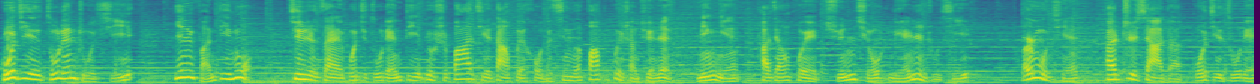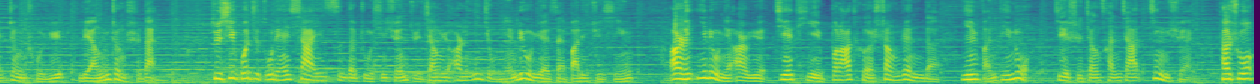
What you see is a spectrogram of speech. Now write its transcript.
国际足联主席因凡蒂诺近日在国际足联第六十八届大会后的新闻发布会上确认，明年他将会寻求连任主席。而目前他治下的国际足联正处于良政时代。据悉，国际足联下一次的主席选举将于二零一九年六月在巴黎举行。二零一六年二月接替布拉特上任的因凡蒂诺，届时将参加竞选。他说：“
